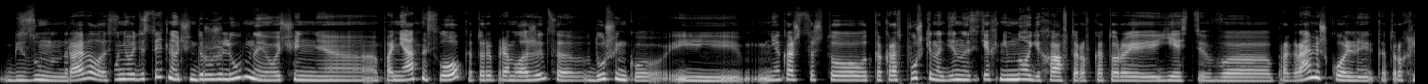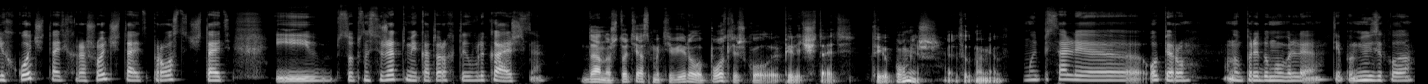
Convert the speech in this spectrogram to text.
безумно нравилось. У него действительно очень дружелюбный, очень э, понятный слог, который прям ложится в душеньку. И мне кажется, что вот как раз Пушкин один из тех немногих авторов, которые есть в программе школьной, которых легко читать, хорошо читать, просто читать, и, собственно, сюжетами которых ты увлекаешься. Да, но что тебя смотивировало после школы перечитать? Ты ее помнишь, этот момент? Мы писали оперу ну, придумывали, типа, мюзикла,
